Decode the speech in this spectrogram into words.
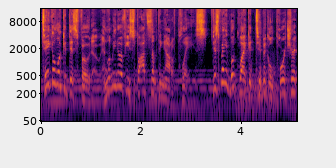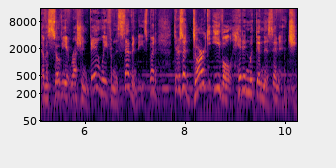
Take a look at this photo and let me know if you spot something out of place. This may look like a typical portrait of a Soviet Russian family from the 70s, but there's a dark evil hidden within this image.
